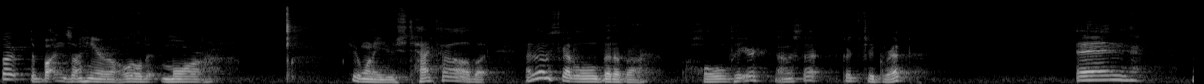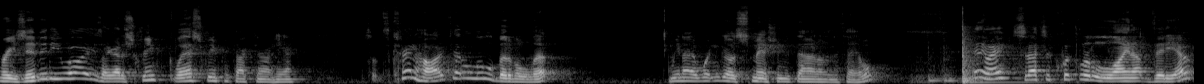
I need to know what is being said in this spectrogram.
But the buttons on here are a little bit more, if you want to use tactile, but I noticed it's got a little bit of a hold here. Notice that? Good for the grip. And Resivity wise, I got a screen glass screen protector on here. So it's kind of hard. It's got a little bit of a lip. I mean, I wouldn't go smashing it down on the table. Anyway, so that's a quick little lineup video.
